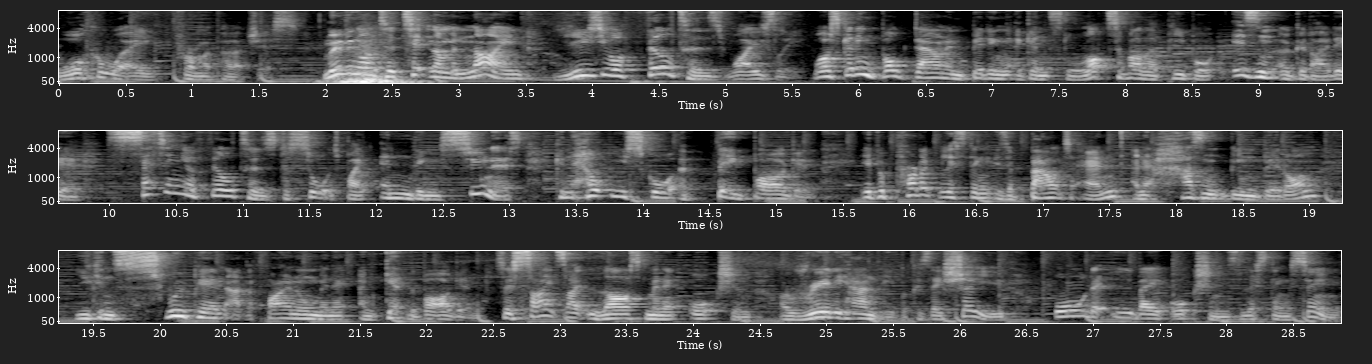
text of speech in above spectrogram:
walk away from a purchase. Moving on to tip number nine, use your filters wisely. Whilst getting bogged down in bidding against lots of other people isn't a good idea, setting your filters to sort by ending soonest can help you score a big bargain. If a product listing is about to end and it hasn't been bid on, you can swoop in at the final minute and get the bargain. So sites like Last Minute Auction are really handy because they show you all the eBay auctions listing soon,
